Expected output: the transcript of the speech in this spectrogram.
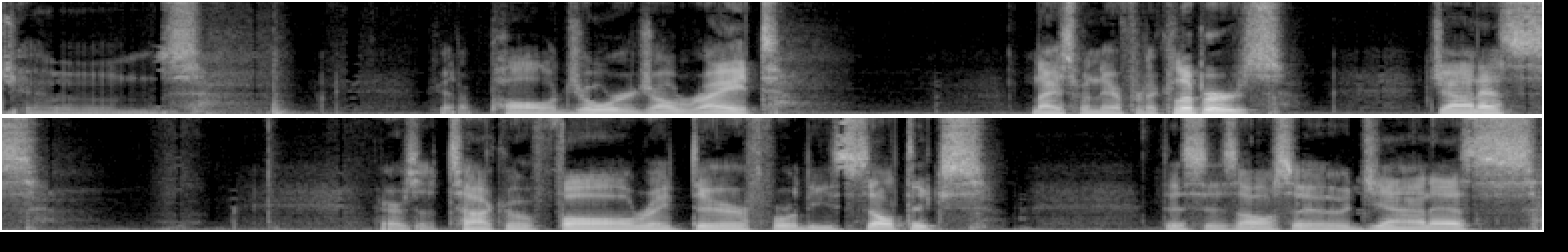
Jones. Got a Paul George. All right. Nice one there for the Clippers. Giannis. There's a Taco Fall right there for the Celtics. This is also Giannis.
